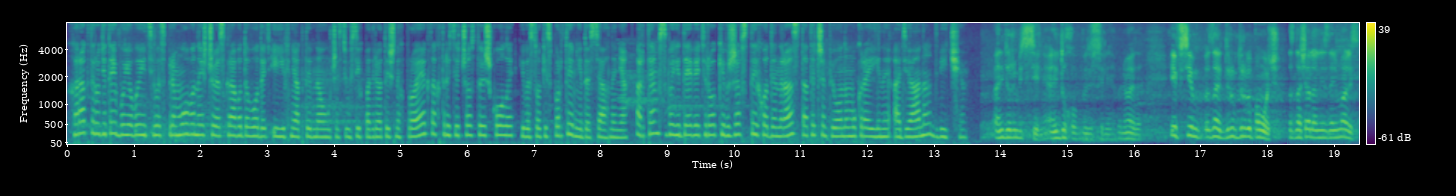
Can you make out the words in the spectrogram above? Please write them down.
Характер у дітей бойовий і цілеспрямований, що яскраво доводить і їхня активна участь у всіх патріотичних проєктах 36-ї школи, і високі спортивні досягнення. Артем в свої 9 років вже встиг один раз стати чемпіоном України, а Діана двічі. Они должны быть сильны, они духом быть сильнее, понимаете? И всем, знаете, друг другу помочь. Сначала они занимались,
